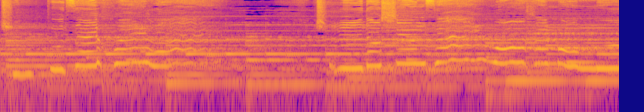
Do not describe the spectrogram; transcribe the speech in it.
就不再回来直到现在我还默默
